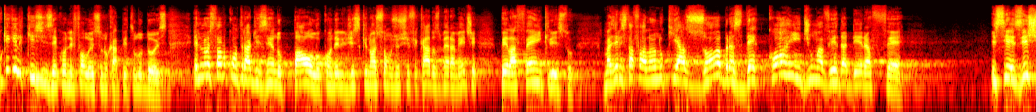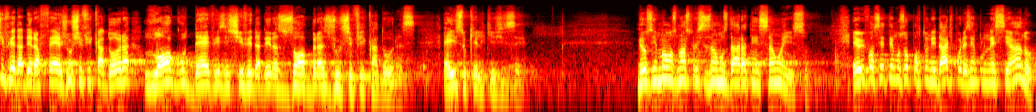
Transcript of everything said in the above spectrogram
O que ele quis dizer quando ele falou isso no capítulo 2? Ele não estava contradizendo Paulo quando ele disse que nós somos justificados meramente pela fé em Cristo, mas ele está falando que as obras decorrem de uma verdadeira fé. E se existe verdadeira fé justificadora, logo deve existir verdadeiras obras justificadoras. É isso que ele quis dizer. Meus irmãos, nós precisamos dar atenção a isso. Eu e você temos oportunidade, por exemplo, nesse ano,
